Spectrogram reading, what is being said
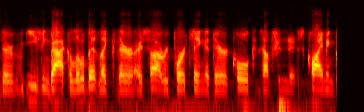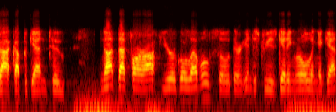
they're easing back a little bit. Like there, I saw a report saying that their coal consumption is climbing back up again to not that far off year ago levels. So their industry is getting rolling again,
